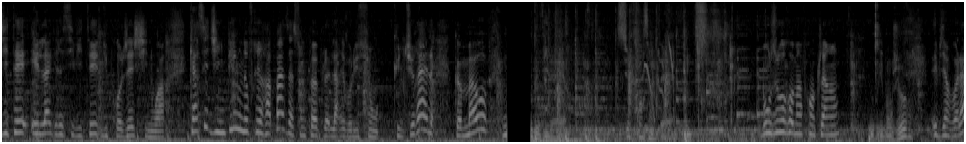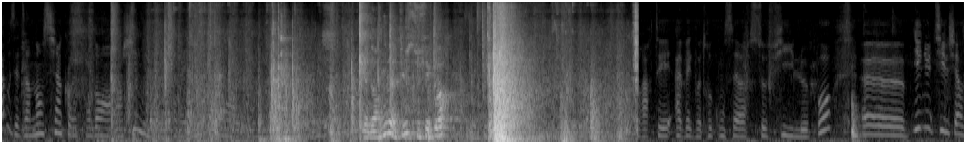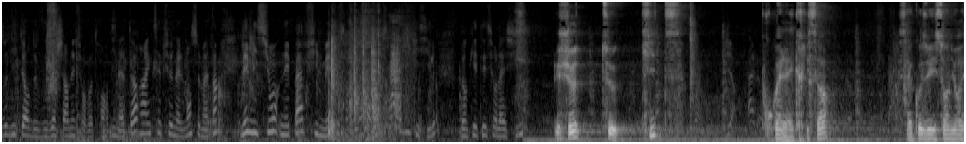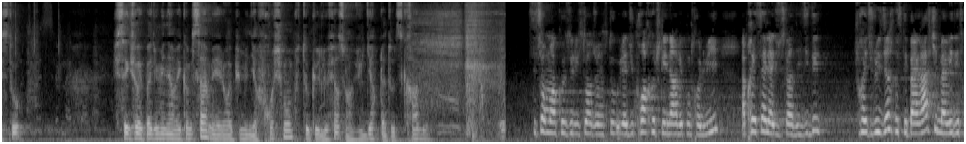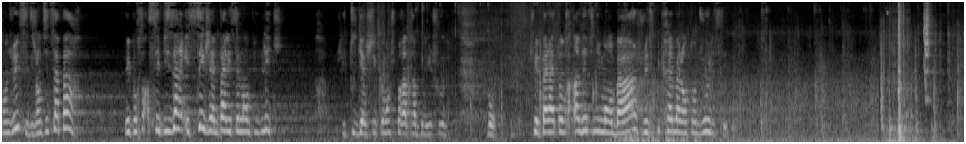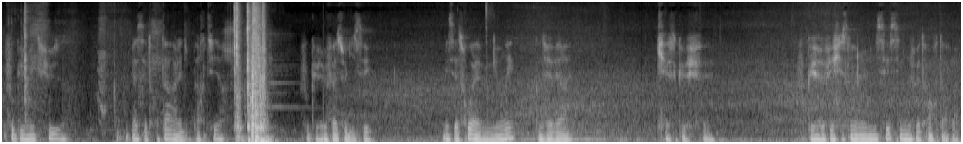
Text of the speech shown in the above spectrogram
l'ambiguïté et l'agressivité du projet chinois. Car Xi Jinping n'offrira pas à son peuple la révolution culturelle, comme Mao. de Villers, sur France Inter. Bonjour Romain Franklin. Oui, bonjour. Eh bien voilà, vous êtes un ancien correspondant en Chine. Vous avez dormi ma puce, tu fais quoi? Sur Arte avec votre consoeur Sophie Lepeau. Inutile, chers auditeurs, de vous acharner sur votre ordinateur. hein. Exceptionnellement, ce matin, l'émission n'est pas filmée, tout simplement parce que c'est très difficile d'enquêter sur la Chine. Je te quitte. Pourquoi elle a écrit ça? C'est à cause de l'histoire du resto? Je sais que j'aurais pas dû m'énerver comme ça, mais elle aurait pu me le dire franchement plutôt que de le faire sur un vulgaire plateau de Scrabble. C'est sûrement à cause de l'histoire du resto. Il a dû croire que j'étais énervée contre lui. Après ça, il a dû se faire des idées. J'aurais dû lui dire que c'était pas grave, qu'il m'avait défendu et que c'était gentil de sa part. Mais pourtant, c'est bizarre, il sait que j'aime pas les scènes en public. J'ai tout gâché, comment je peux rattraper les choses? Bon, je vais pas l'attendre indéfiniment en bas, je lui expliquerai le malentendu au lycée. Faut que je m'excuse. Là, c'est trop tard, elle a dû partir. Faut que je le fasse au lycée. Mais ça se trouve, elle va m'ignorer quand verrai. Qu'est-ce que je fais? Faut que je réfléchisse loin le lycée, sinon je vais être en retard là.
